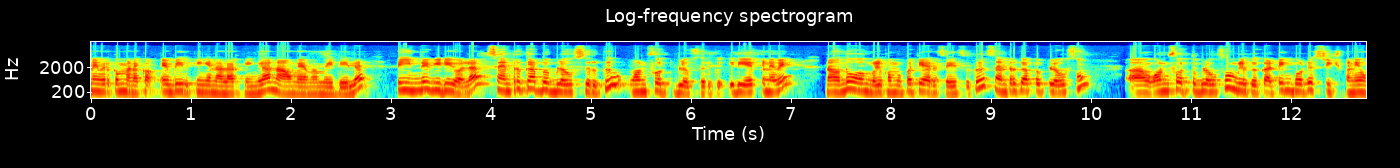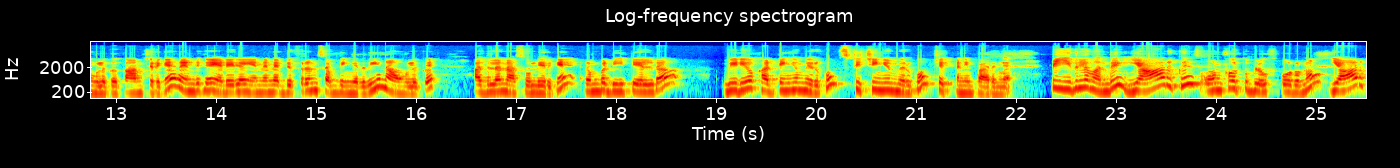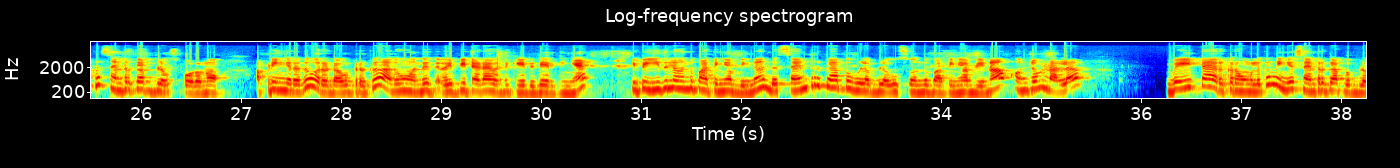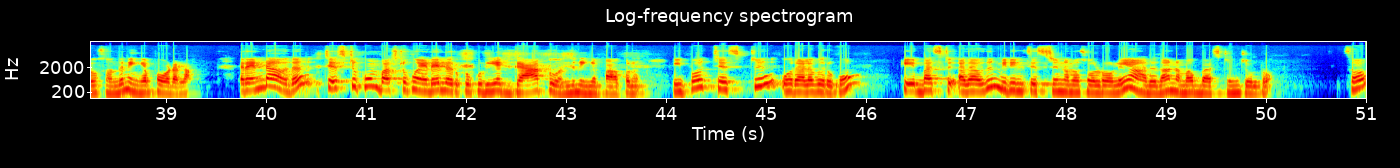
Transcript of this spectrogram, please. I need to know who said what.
Speaker 1: அனைவருக்கும் வணக்கம். எப்படி இருக்கீங்க? நல்லா இருக்கீங்களா? நான் உங்கள் எம்எம்ஏடியில் இப்போ இந்த வீடியோவில் சென்டர் கேப் ப்ளவுஸ் இருக்குது ஒன் ஃபோர்த் ப்ளவுஸ் இருக்குது இது ஏற்கனவே நான் வந்து உங்களுக்கு முப்பத்தி ஆறு சைஸுக்கு சென்டர் கேப் ப்ளவுஸும் ஒன் ஃபோர்த் ப்ளவுஸும் உங்களுக்கு கட்டிங் போட்டு ஸ்டிச் பண்ணி உங்களுக்கு காமிச்சிருக்கேன். ரெண்டுக்கும் இடையில என்னென்ன டிஃப்ரென்ஸ் அப்படிங்கிறதையும் நான் உங்களுக்கு அதில் நான் சொல்லியிருக்கேன். ரொம்ப டீட்டெயில்டாக வீடியோ கட்டிங்கும் இருக்கும் ஸ்டிச்சிங்கும் இருக்கும். செக் பண்ணி பாருங்கள் இப்போ இதில் வந்து யாருக்கு ஒன் ஃபோர்த் ப்ளவுஸ் போடணும்? யாருக்கு சென்டர் கேப் ப்ளவுஸ் போடணும்? அப்படிங்கிறது ஒரு டவுட் இருக்குது அதுவும் வந்து ரிப்பீட்டடாக வந்து கேட்டுகிட்டே இருக்கீங்க. இப்போ இதில் வந்து பார்த்தீங்க அப்படின்னா இந்த சென்டர் கேப் உள்ள ப்ளவுஸ் வந்து பார்த்தீங்க அப்படின்னா கொஞ்சம் நல்லா வெயிட்டாக இருக்கிறவங்களுக்கு நீங்கள் சென்டர் கேப் ப்ளவுஸ் வந்து நீங்கள் போடலாம். ரெண்டாவது செஸ்ட்டுக்கும் பஸ்ட்டுக்கும் இடையில இருக்கக்கூடிய கேப் வந்து நீங்கள் பார்க்கணும். இப்போ செஸ்ட்டு ஓரளவு இருக்கும். கே பஸ்ட் அதாவது மிடில் செஸ்ட்டுன்னு நம்ம சொல்கிறோம் இல்லையா? அதுதான் நம்ம பஸ்ட்டுன்னு சொல்கிறோம் ஸோ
